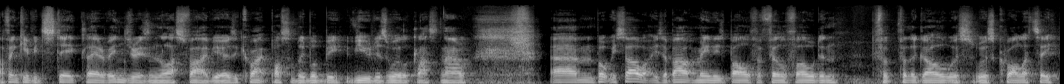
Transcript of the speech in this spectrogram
I think if he'd stayed clear of injuries in the last five years, he quite possibly would be viewed as world class now. Um, but we saw what he's about. I mean, his ball for Phil Foden for, for the goal was was quality.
